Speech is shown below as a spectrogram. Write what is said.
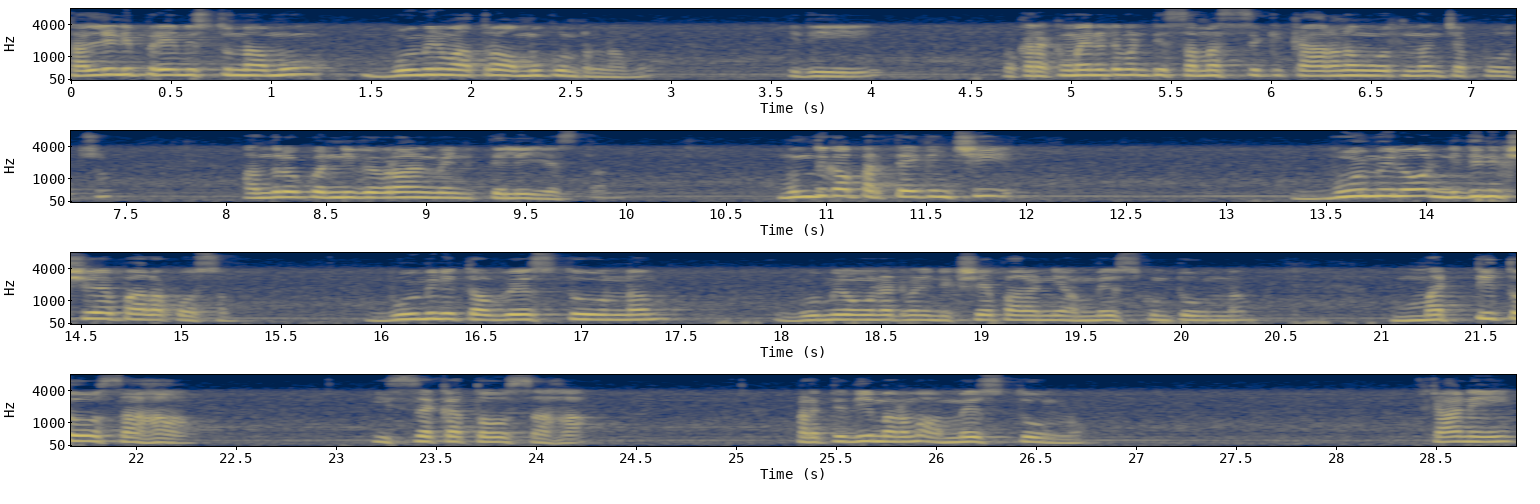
తల్లిని ప్రేమిస్తున్నాము భూమిని మాత్రం అమ్ముకుంటున్నాము. ఇది ఒక రకమైనటువంటి సమస్యకి కారణం అవుతుందని చెప్పవచ్చు. అందులో కొన్ని వివరాలు నేను తెలియజేస్తాను. ముందుగా ప్రత్యేకించి భూమిలో నిధి నిక్షేపాల కోసం. భూమిని తవ్వేస్తూ ఉన్నాం. భూమిలో ఉన్నటువంటి నిక్షేపాలన్నీ అమ్మేసుకుంటూ ఉన్నాం. మట్టితో సహా ఇసుకతో సహా ప్రతిదీ మనం అమ్మేస్తూ ఉన్నాం. కానీ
